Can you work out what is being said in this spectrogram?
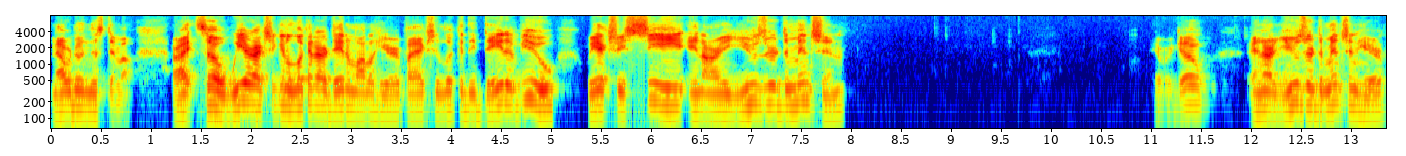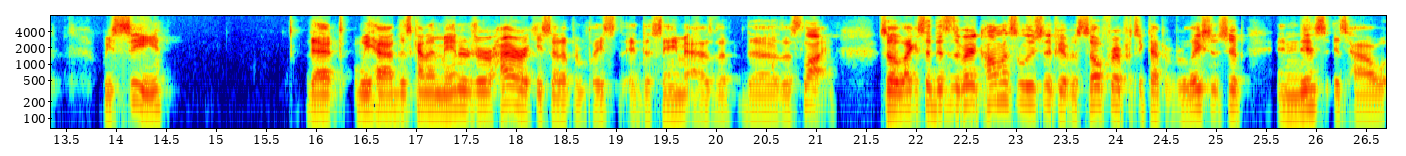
Now we're doing this demo. All right. So we are actually going to look at our data model here. If I actually look at the data view, we actually see in our user dimension. Here we go. In our user dimension here, we see that we have this kind of manager hierarchy set up in place, eh, the same as the, the, the slide. So, like I said, this is a very common solution if you have a self-referencing type of relationship, and this is how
